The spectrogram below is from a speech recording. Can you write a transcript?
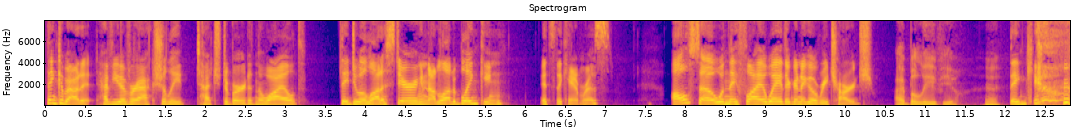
Think about it. Have you ever actually touched a bird in the wild? They do a lot of staring and not a lot of blinking. It's the cameras. Also, when they fly away, they're going to go recharge. I believe you. Thank you.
